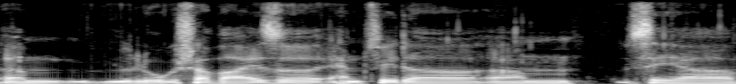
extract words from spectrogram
ähm, logischerweise entweder ähm, sehr,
